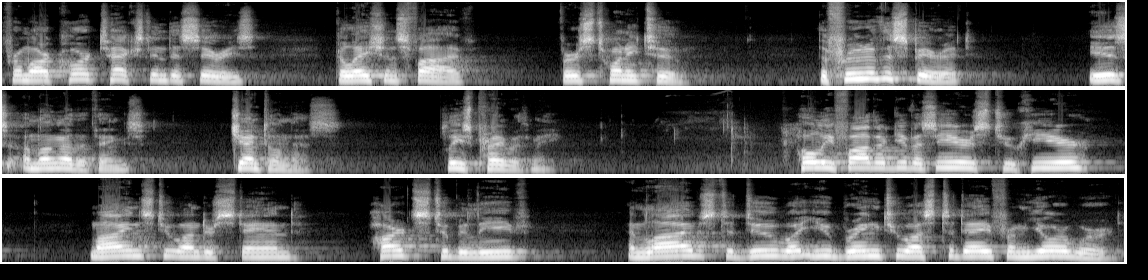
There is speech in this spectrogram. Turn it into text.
from our core text in this series, Galatians 5, verse 22. The fruit of the Spirit is, among other things, gentleness. Please pray with me. Holy Father, give us ears to hear, minds to understand, hearts to believe, and lives to do what you bring to us today from your word.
